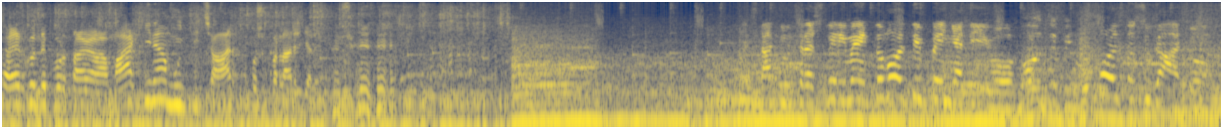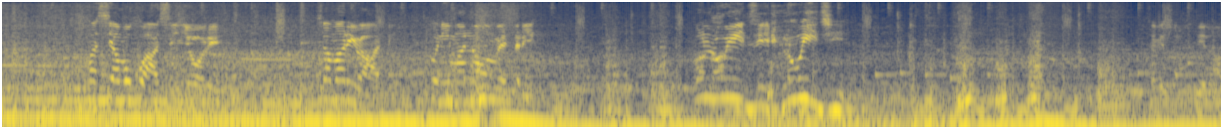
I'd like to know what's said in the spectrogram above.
Enrico di portare la macchina a Montichar. Posso parlare il dialetto? È stato un trasferimento molto impegnativo. Molto impegnativo. Molto sudato. Ma siamo qua signori. Siamo arrivati con i manometri. Con Luigi. Luigi. Là.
